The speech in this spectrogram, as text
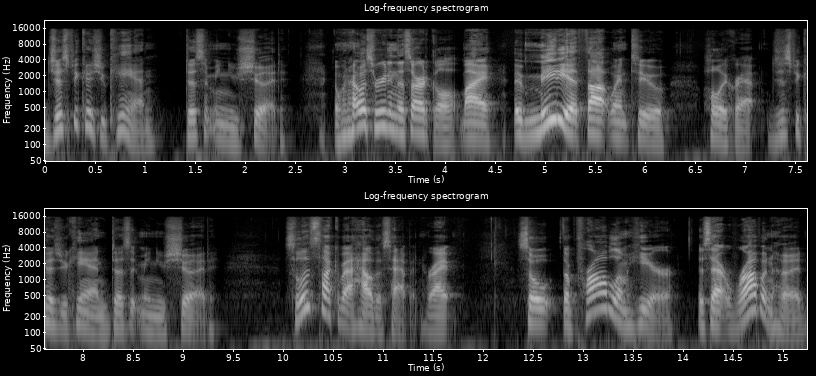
just because you can doesn't mean you should. And when I was reading this article, my immediate thought went to, holy crap, just because you can doesn't mean you should. So let's talk about how this happened, right? So the problem here is that Robinhood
